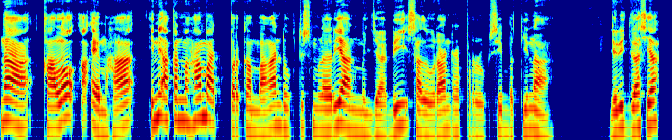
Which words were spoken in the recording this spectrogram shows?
Nah, kalau AMH ini akan menghambat perkembangan ductus Mullerian menjadi saluran reproduksi betina. Jadi jelas ya,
